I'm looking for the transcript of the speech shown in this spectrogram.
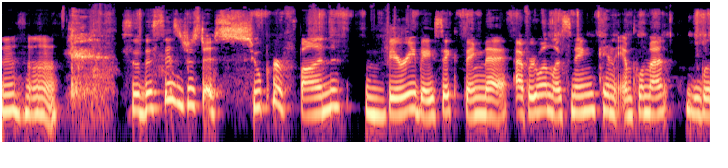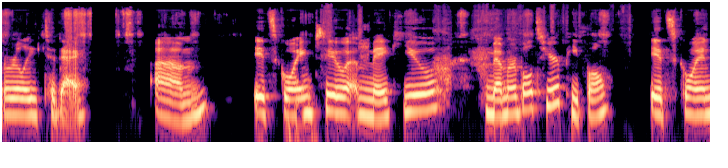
Mm-hmm. So, this is just a super fun, very basic thing that everyone listening can implement literally today. Um, it's going to make you memorable to your people. It's going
